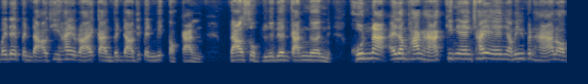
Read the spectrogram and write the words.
ไม่ได้เป็นดาวที่ให้ร้ายกันเป็นดาวที่เป็นมิตรต่อกัน ดาวศุกร์อยู่ในเดือนการเงิน คุณน่ะไอ้ลำพังหากินเองใช้เองอะไม่มีปัญหาหรอก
